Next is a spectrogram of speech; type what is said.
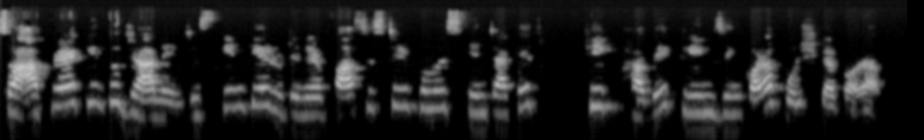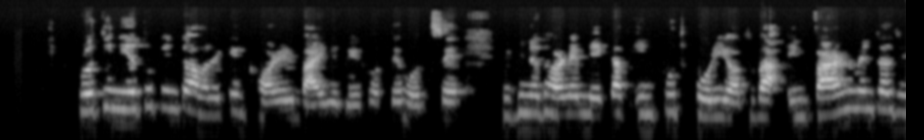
সো আপনারা কিন্তু জানেন যে স্কিন কেয়ার রুটিনের ফার্স্ট স্টেপ হলো স্কিনটাকে ঠিকভাবে ক্লিনজিং করা, পরিষ্কার করা। প্রতিনিয়ত কিন্তু আমাদেরকে ঘরের বাইরে বের হতে হচ্ছে। বিভিন্ন ধরনের মেকআপ ইনপুট করি অথবা এনভায়রনমেন্টাল যে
